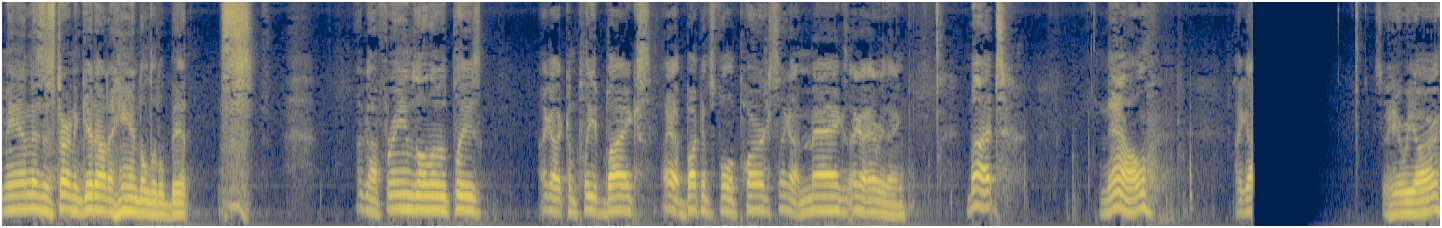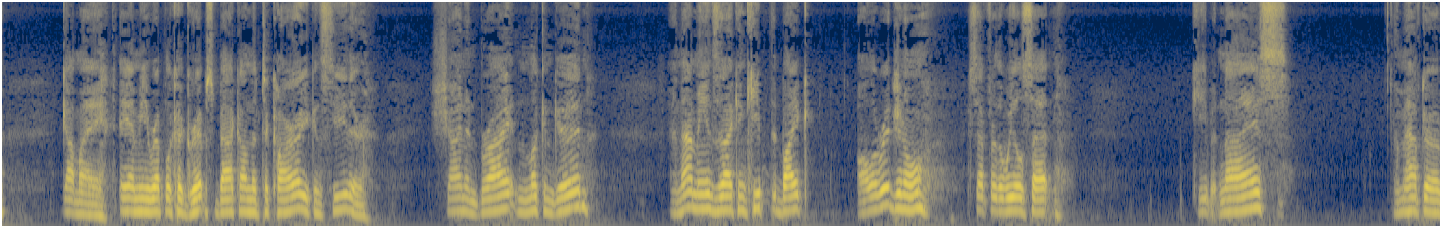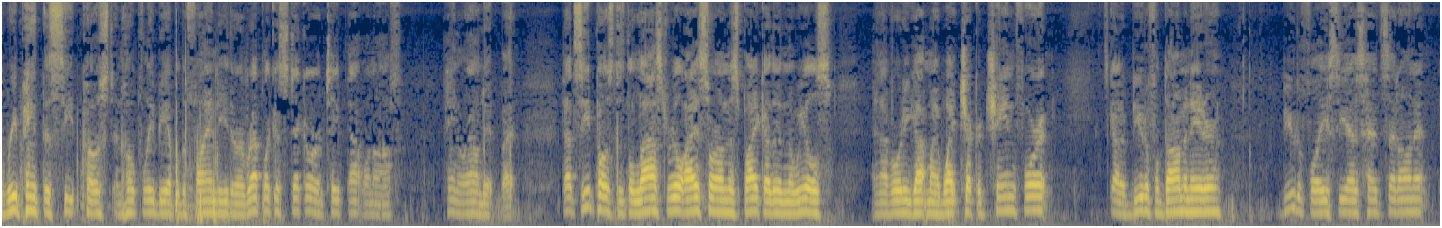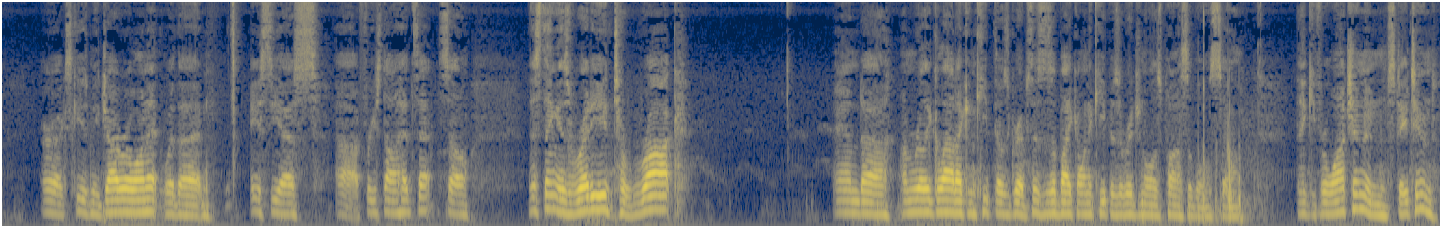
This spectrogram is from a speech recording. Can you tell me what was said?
Man, this is starting to get out of hand a little bit. I got frames all over the place. I got complete bikes. I got buckets full of parts. I got mags. I got everything. But now I got. So here we are. Got my AME replica grips back on the Takara. You can see they're shining bright and looking good. And that means that I can keep the bike all original except for the wheel set. Keep it nice. I'm going to have to repaint this seat post and hopefully be able to find either a replica sticker or tape that one off. Paint around it, but that seat post is the last real eyesore on this bike other than the wheels. And I've already got my white checkered chain for it. It's got a beautiful Dominator, beautiful ACS headset on it, or excuse me, gyro on it with a ACS uh, freestyle headset. So this thing is ready to rock. And uh, I'm really glad I can keep those grips. This is a bike I want to keep as original as possible. So thank you for watching and stay tuned.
